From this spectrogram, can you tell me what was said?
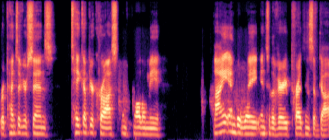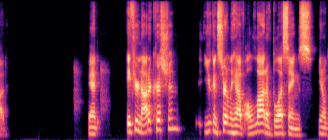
repent of your sins, take up your cross and follow me. I am the way into the very presence of God. And if you're not a Christian, you can certainly have a lot of blessings. You know,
